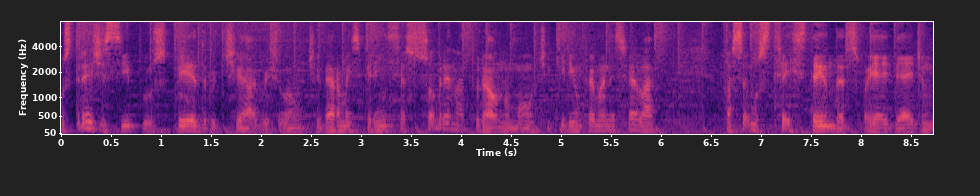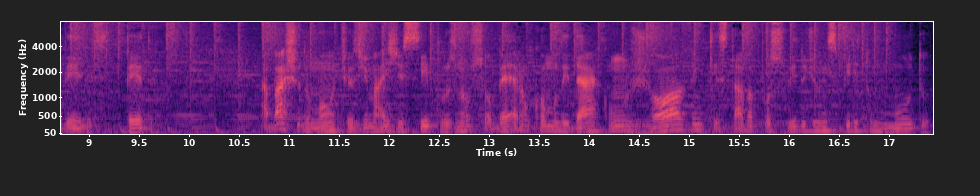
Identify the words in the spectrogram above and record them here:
Os três discípulos, Pedro, Tiago e João, tiveram uma experiência sobrenatural no monte e queriam permanecer lá. Façamos três tendas, foi a ideia de um deles, Pedro. Abaixo do monte, os demais discípulos não souberam como lidar com um jovem que estava possuído de um espírito mudo.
